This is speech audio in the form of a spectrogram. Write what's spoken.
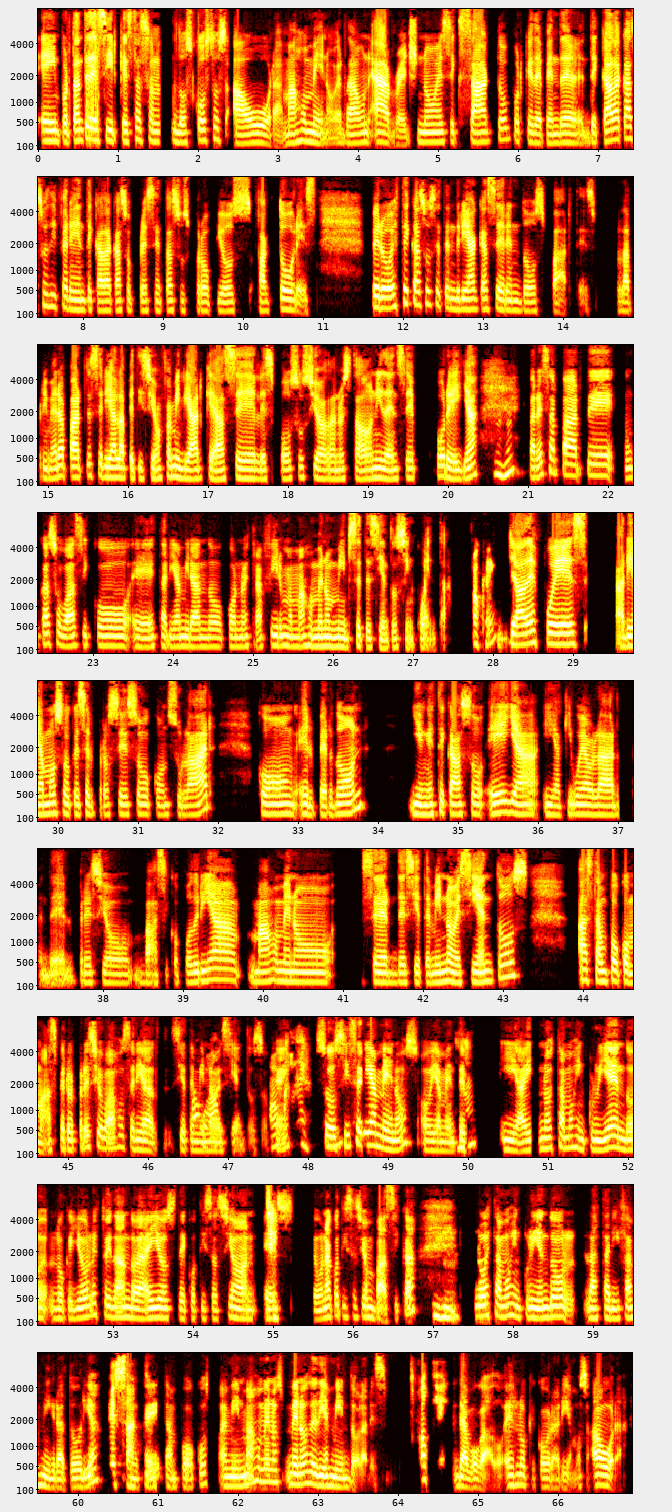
eh, importante decir que estos son los costos ahora, más o menos, ¿verdad? Un average, no es exacto porque depende de cada caso es diferente, cada caso presenta sus propios factores. Pero este caso se tendría que hacer en dos partes. La primera parte sería la petición familiar que hace el esposo ciudadano estadounidense por ella. Para esa parte, un caso básico eh, estaría mirando con nuestra firma más o menos 1.750. Okay. Ya después haríamos lo que es el proceso consular con el perdón. Y en este caso, ella, y aquí voy a hablar del precio básico, podría más o menos ser de 7.900 hasta un poco más, pero el precio bajo sería 7.900, ¿ok? okay. So, sí sería menos, obviamente, y ahí no estamos incluyendo lo que yo le estoy dando a ellos de cotización es una cotización básica. No estamos incluyendo las tarifas migratorias. Exacto. Okay, tampoco. I mean, más o menos menos de 10 mil dólares de abogado es lo que cobraríamos. Ahora,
